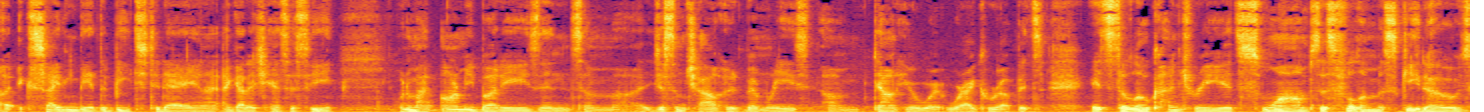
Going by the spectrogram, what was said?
uh, exciting day at the beach today, and I, I got a chance to see one of my army buddies and some uh, just some childhood memories um, down here where, where I grew up. It's it's the low country. It's swamps. It's full of mosquitoes.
